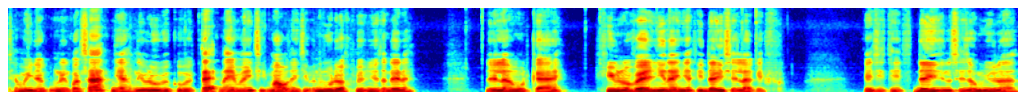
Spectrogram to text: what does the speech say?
theo mình là cũng nên quan sát nhé nếu đối với của test này mà anh chị máu thì anh chị vẫn mua được. Ví dụ như tận đây này. Đây là một cái. Khi nó về như này nhé thì đây sẽ là cái cái gì thì đây nó sẽ giống như là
